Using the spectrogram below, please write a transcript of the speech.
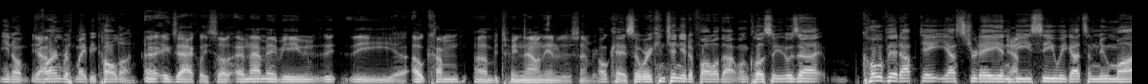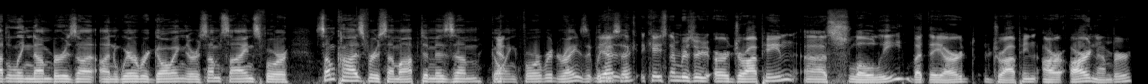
you know, Yeah. Farnworth might be called on. Uh, exactly. So, and that may be the, the uh, outcome uh, between now and the end of December. Okay, so we continue to follow that one closely. It was a COVID update yesterday in Yep. BC. We got some new modeling numbers on, on where we're going. There are some signs for some cause for some optimism going forward, right? Is it what yeah, you say? the case numbers are, are dropping uh, slowly, but they are dropping. Our R number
